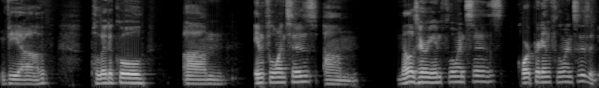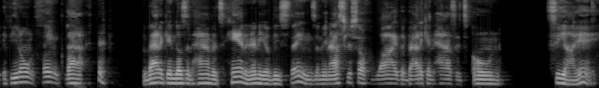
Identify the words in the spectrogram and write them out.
via political um, influences, um, military influences, corporate influences. If, if you don't think that the Vatican doesn't have its hand in any of these things, I mean, ask yourself why the Vatican has its own CIA.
